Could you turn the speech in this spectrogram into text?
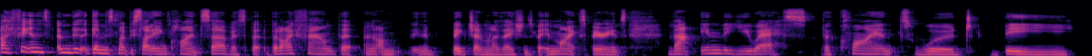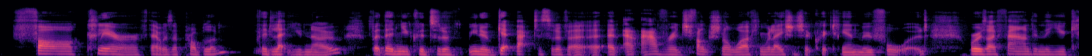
I think, and again, this might be slightly in client service, but but I found that, and I'm you know big generalizations, but in my experience, that in the US, the clients would be far clearer if there was a problem they'd let you know but then you could sort of you know get back to sort of a, a, an average functional working relationship quickly and move forward. Whereas i found in the uk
